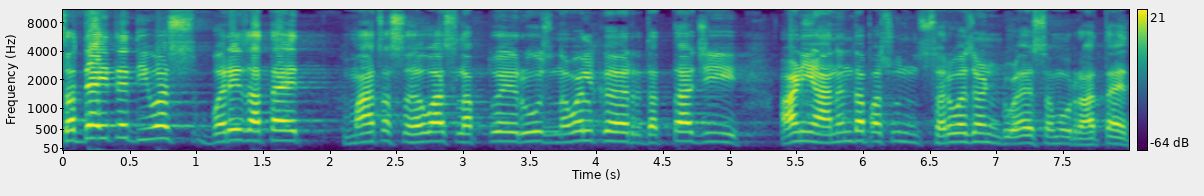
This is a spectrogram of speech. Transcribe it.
सध्या इथे दिवस बरे जात आहेत. माचा सहवास लाभतोय. रोज नवलकर दत्ताजी आणि आनंदापासून सर्वजण डोळ्यासमोर राहत आहेत.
